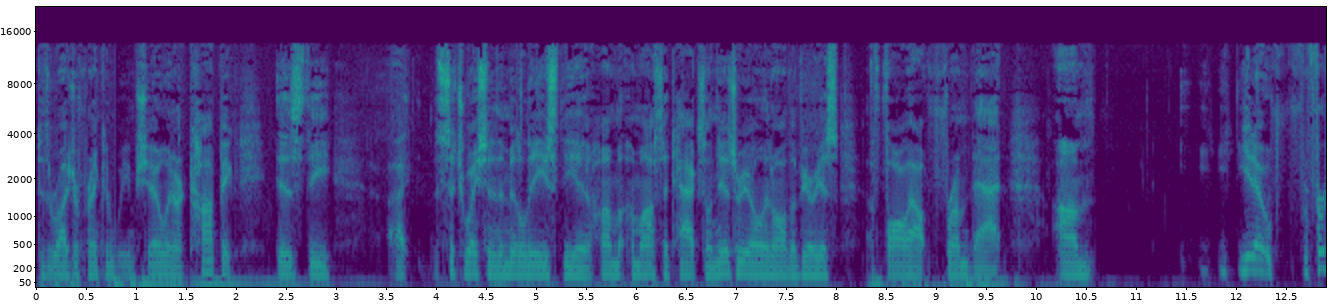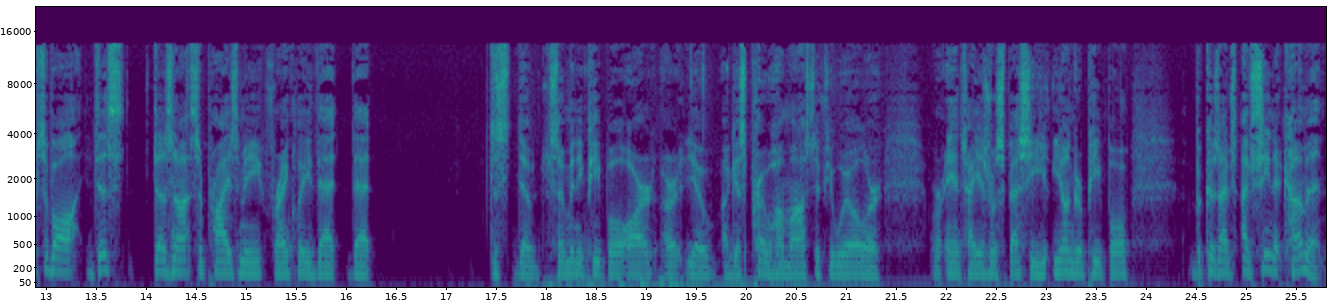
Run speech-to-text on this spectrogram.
to the Roger Franklin Williams Show. And our topic is the uh, situation in the Middle East, the uh, Hamas attacks on Israel, and all the various fallout from that. Um, you know, first of all, this does not surprise me, frankly, that that just you know, so many people are are you know I guess pro Hamas, if you will, or or anti Israel, especially younger people, because I've I've seen it coming.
